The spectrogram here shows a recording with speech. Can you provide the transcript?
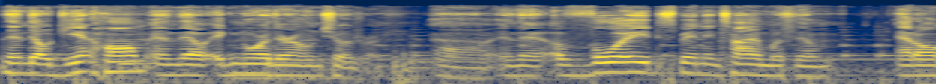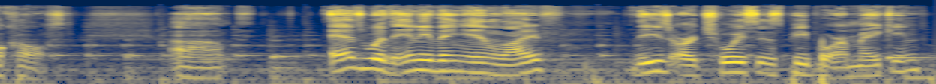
Then they'll get home and they'll ignore their own children, uh, and they avoid spending time with them at all costs. Um, as with anything in life, these are choices people are making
